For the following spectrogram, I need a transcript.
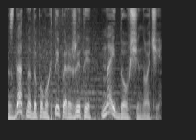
здатна допомогти пережити найдовші ночі.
